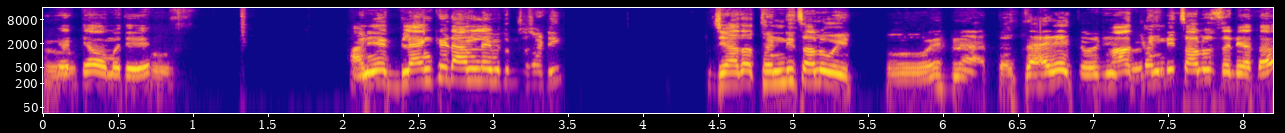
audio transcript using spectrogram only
हो. ठेवामध्ये. आणि एक ब्लँकेट आणलंय मी तुमच्यासाठी. जे आता थंडी चालू होईल. थोडी हा थंडी चालूच झाली आता.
